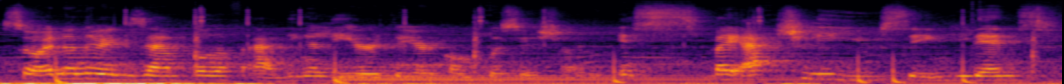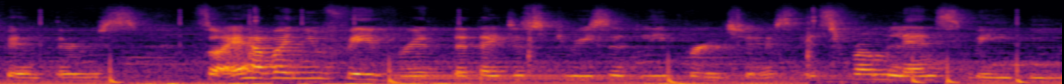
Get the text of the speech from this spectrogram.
So another example of adding a layer to your composition is by actually using lens filters. So I have a new favorite that I just recently purchased. It's from Lensbaby.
